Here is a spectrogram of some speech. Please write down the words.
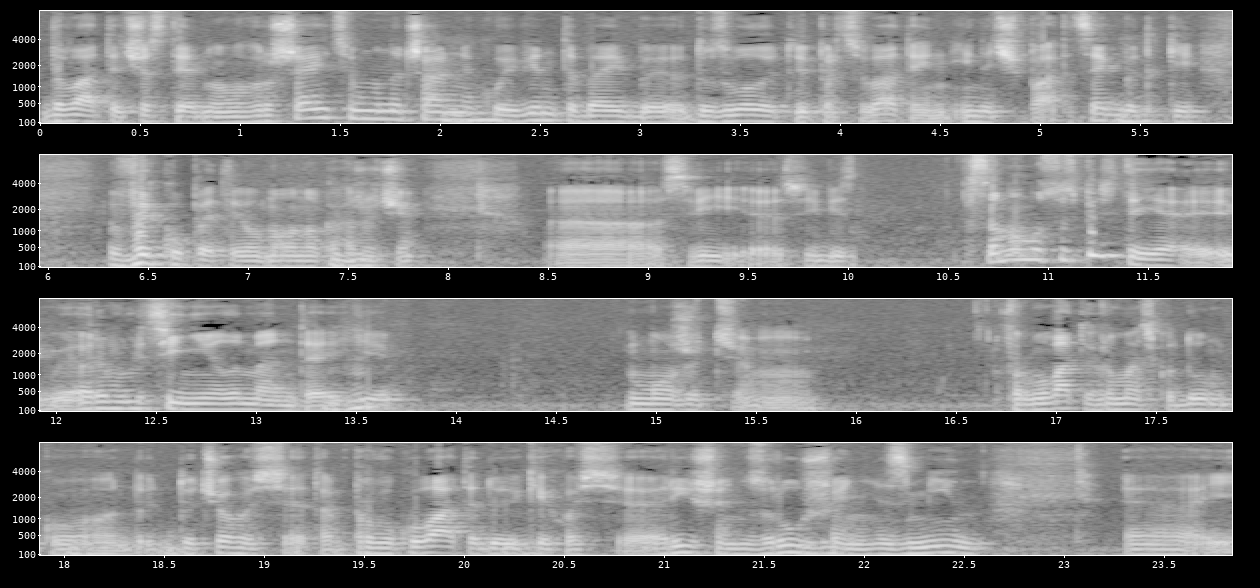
давати частину грошей цьому начальнику, і він тебе якби дозволить тобі працювати і, і не чіпати. Це якби такий викупити, умовно кажучи, е, свій, е, свій бізнес. В самому суспільстві є революційні елементи, які можуть ем, формувати громадську думку, до, до чогось е, там провокувати до якихось рішень, зрушень, змін. Е, І,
